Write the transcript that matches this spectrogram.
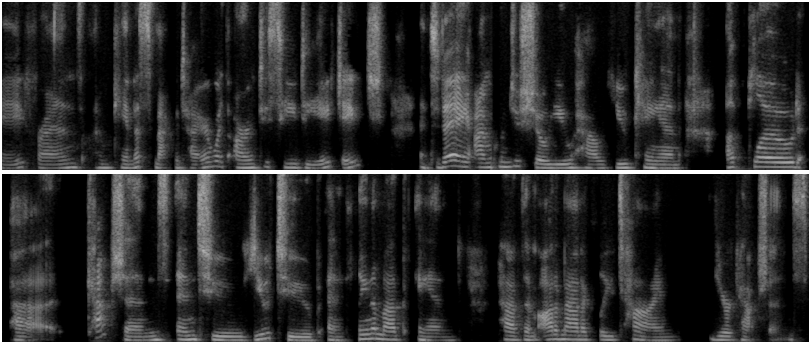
Hey friends, I'm Candace McIntyre with RMTC DHH, and today I'm going to show you how you can upload uh, captions into YouTube and clean them up and have them automatically time your captions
